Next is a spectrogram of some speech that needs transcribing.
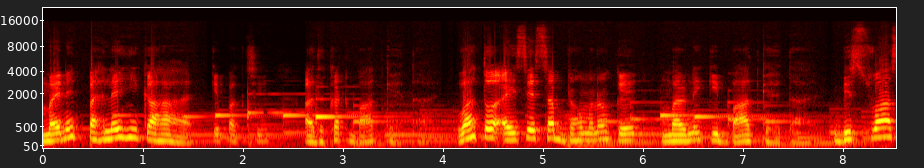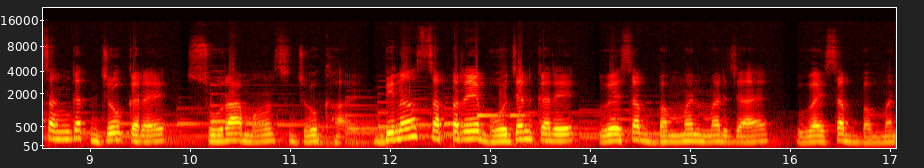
मैंने पहले ही कहा है कि पक्षी अधकट बात कहता है। वह तो ऐसे सब ब्राह्मणों के मरने की बात कहता है। विश्वासंगत जो करे, सूरा मांस जो खाए। बिना सपरे भोजन करे, वे सब बम्मन मर जाए वह सब बम्मन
